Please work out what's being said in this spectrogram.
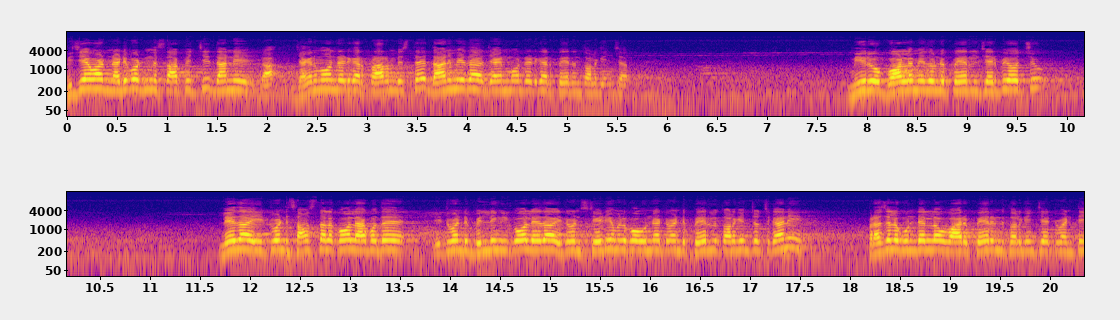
విజయవాడ నడిబొడ్డుని స్థాపించి దాన్ని జగన్మోహన్ రెడ్డి గారు ప్రారంభిస్తే దాని మీద జగన్మోహన్ రెడ్డి గారి పేరును తొలగించారు. మీరు గోళ్ళ మీద ఉండే పేర్లు చెరిపివచ్చు లేదా ఇటువంటి సంస్థలకో లేకపోతే ఇటువంటి బిల్డింగ్లకో లేదా ఇటువంటి స్టేడియంలకో ఉన్నటువంటి పేర్లు తొలగించవచ్చు కానీ ప్రజల గుండెల్లో వారి పేరుని తొలగించేటువంటి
